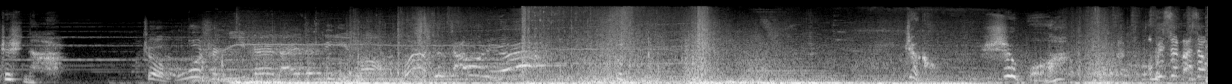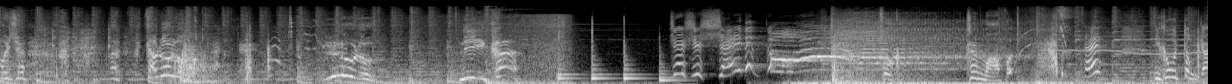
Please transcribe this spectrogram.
这是哪儿？这不是你该来的地方。我要去找我女儿。这狗是我，我必须马上回去找露露。露露，你看，这是谁的狗啊？糟糕，真麻烦。哎，你给我等着！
